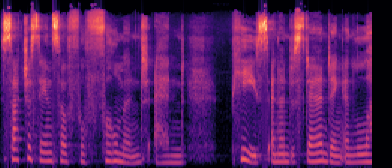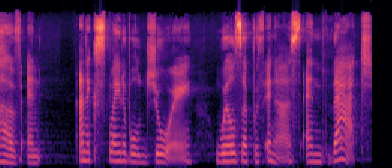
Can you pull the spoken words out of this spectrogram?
such a sense of fulfillment and peace and understanding and love and unexplainable joy wells up within us. And that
